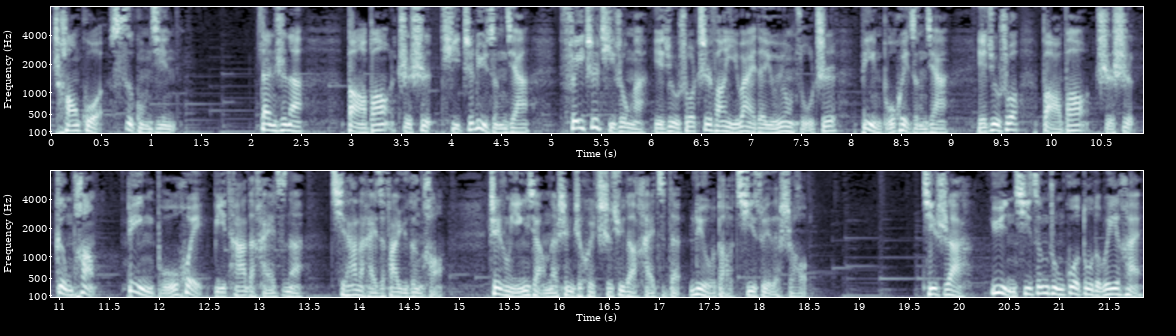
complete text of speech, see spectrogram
超过四公斤。但是呢？宝宝只是体脂率增加，非脂体重啊，也就是说脂肪以外的有用组织并不会增加。也就是说，宝宝只是更胖，并不会比他的孩子呢，其他的孩子发育更好。这种影响呢，甚至会持续到孩子的六到七岁的时候。其实啊，孕期增重过度的危害，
